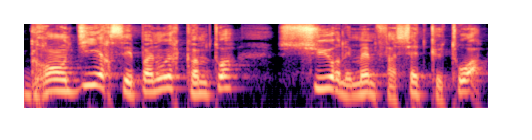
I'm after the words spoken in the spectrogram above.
grandir, s'épanouir comme toi sur les mêmes facettes que toi.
